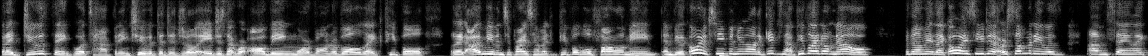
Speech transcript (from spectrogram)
But i do think what's happening too with the digital age is that we're all being more vulnerable. Like people like i'm even surprised how much people will follow me and be like oh i've seen you've been doing a lot of gigs now. People i don't know but tell me like oh i see you did or somebody was um saying like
